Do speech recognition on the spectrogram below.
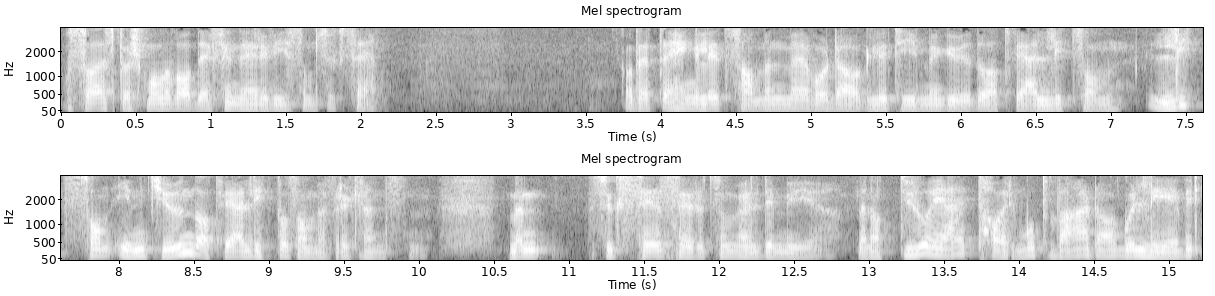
Og Så er spørsmålet hva definerer vi som suksess? Og Dette henger litt sammen med vår daglige tid med Gud, og at vi er litt sånn, litt sånn in tuned, at vi er litt på samme frekvensen. Men suksess ser ut som veldig mye. Men at du og jeg tar imot hver dag og lever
